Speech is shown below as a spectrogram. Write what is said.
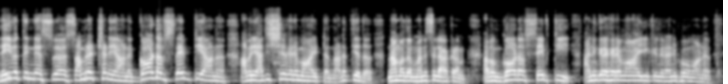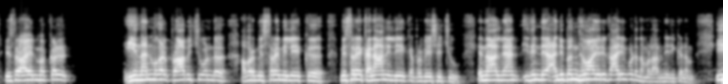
ദൈവത്തിന്റെ സംരക്ഷണയാണ്. ഗോഡ് ഓഫ് സേഫ്റ്റി ആണ് അവരെ അതിശയകരമായിട്ട് നടത്തിയത്. നാം അത് മനസ്സിലാക്കണം. അപ്പം ഗോഡ് ഓഫ് സേഫ്റ്റി അനുഗ്രഹകരമായിരിക്കുന്ന ഒരു അനുഭവമാണ്. ഇസ്രായേൽ മക്കൾ ഈ നന്മകൾ പ്രാപിച്ചുകൊണ്ട് അവർ മിശ്രമിലേക്ക് മിശ്ര കനാനിലേക്ക് പ്രവേശിച്ചു. എന്നാൽ ഞാൻ ഇതിന്റെ അനുബന്ധമായ ഒരു കാര്യം കൂടെ നമ്മൾ അറിഞ്ഞിരിക്കണം. ഈ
